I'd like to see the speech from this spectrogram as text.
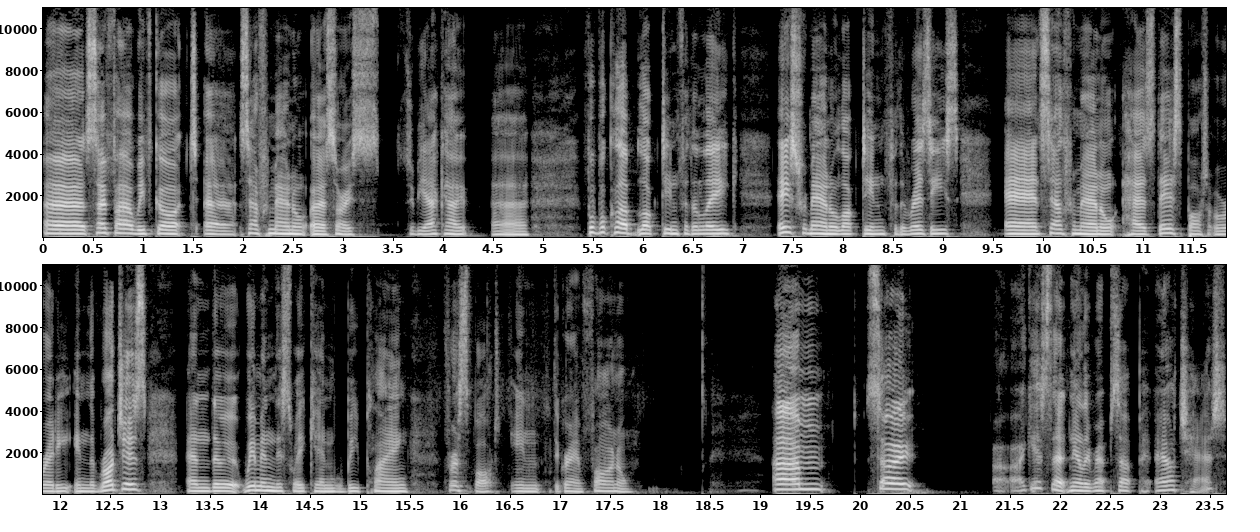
Uh, so far, we've got uh, South Fremantle, uh, sorry, Subiaco uh, Football Club locked in for the league, East Fremantle locked in for the Rezzies, and South Fremantle has their spot already in the Rogers, and the women this weekend will be playing for a spot in the grand final. Um, so I guess that nearly wraps up our chat.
